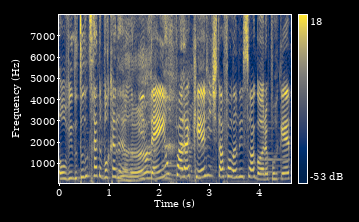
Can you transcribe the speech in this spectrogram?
ouvindo tudo que sai da boca dela. Aham. E tem um para que a gente tá falando isso agora, porque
